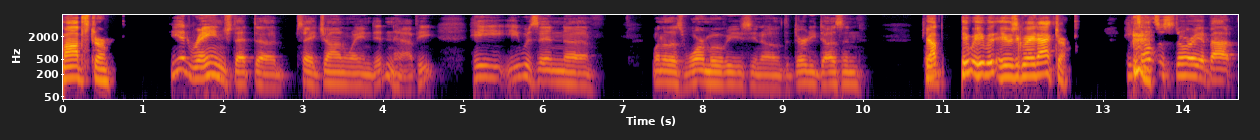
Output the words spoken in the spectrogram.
mobster. he had range that uh, say John Wayne didn't have. He he he was in uh, one of those war movies, you know, The Dirty Dozen. Yep. He, he, was, he was a great actor. He tells a story about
